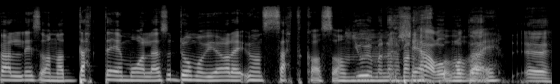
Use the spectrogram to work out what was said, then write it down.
Veldig sånn at dette er målet, så da må vi gjøre det uansett hva som Jo, jo, men- men skjer her på vår vei. eh,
